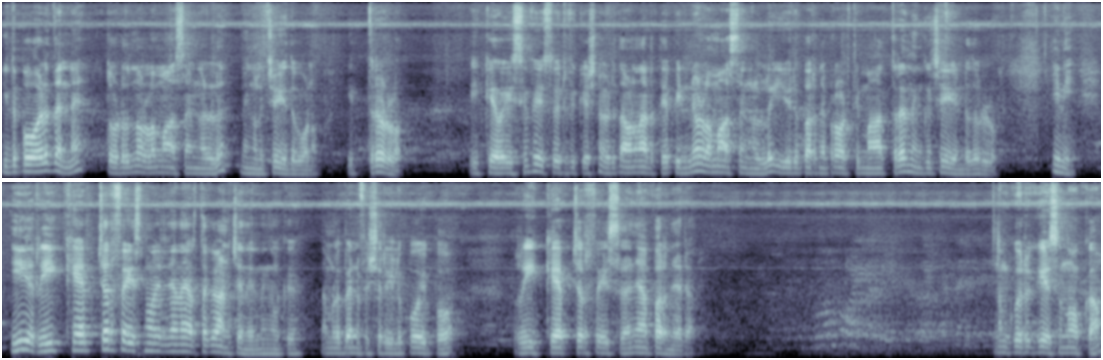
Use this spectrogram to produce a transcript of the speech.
ഇതുപോലെ തന്നെ തുടർന്നുള്ള മാസങ്ങളിൽ നിങ്ങൾ ചെയ്തു പോകണം ഇത്രേ ഉള്ളൂ. ഈ കെ വൈ സിയും ഫേസ് വെരിഫിക്കേഷൻ ഒരു തവണ നടത്തിയ പിന്നെയുള്ള മാസങ്ങളിൽ ഈ ഒരു പറഞ്ഞ പ്രവൃത്തി മാത്രമേ നിങ്ങൾക്ക് ചെയ്യേണ്ടതുള്ളൂ. ഇനി ഈ റീക്യാപ്ചർ ഫേസ് എന്ന് പറഞ്ഞാൽ ഞാൻ നേരത്തെ കാണിച്ചു തന്നിരുന്നു നിങ്ങൾക്ക്? നമ്മൾ ബെനിഫിഷ്യറിയിൽ പോയപ്പോൾ റീക്യാപ്ചർ ഫേസ് ഞാൻ പറഞ്ഞുതരാം. നമുക്കൊരു കേസ് നോക്കാം.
